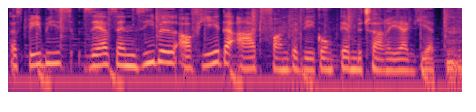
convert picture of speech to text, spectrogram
dass Babys sehr sensibel auf jede Art von Bewegung der Mütter reagierten.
